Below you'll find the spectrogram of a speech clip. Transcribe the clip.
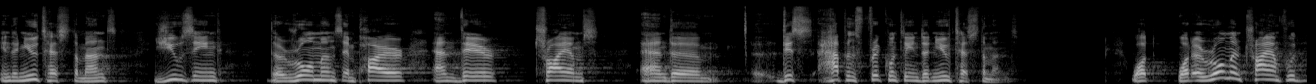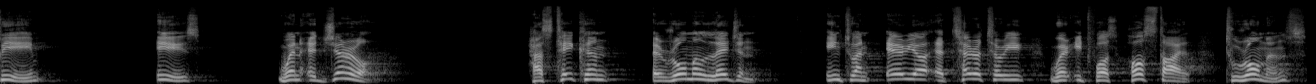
in the New Testament, using the Romans Empire and their triumphs. And um, this happens frequently in the New Testament. What, what a Roman triumph would be is when a general has taken a Roman legion into an area, a territory where it was hostile to Romans,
